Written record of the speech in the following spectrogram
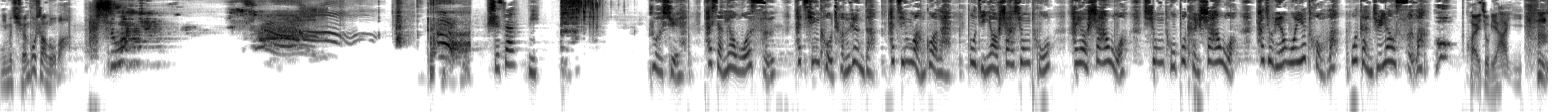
你们全部上路吧！十万！十三，你。若雪，他想要我死，他亲口承认的。他今晚过来，不仅要杀凶徒，还要杀我。凶徒不肯杀我，他就连我也捅了。我感觉要死了。快救林阿姨！哼，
